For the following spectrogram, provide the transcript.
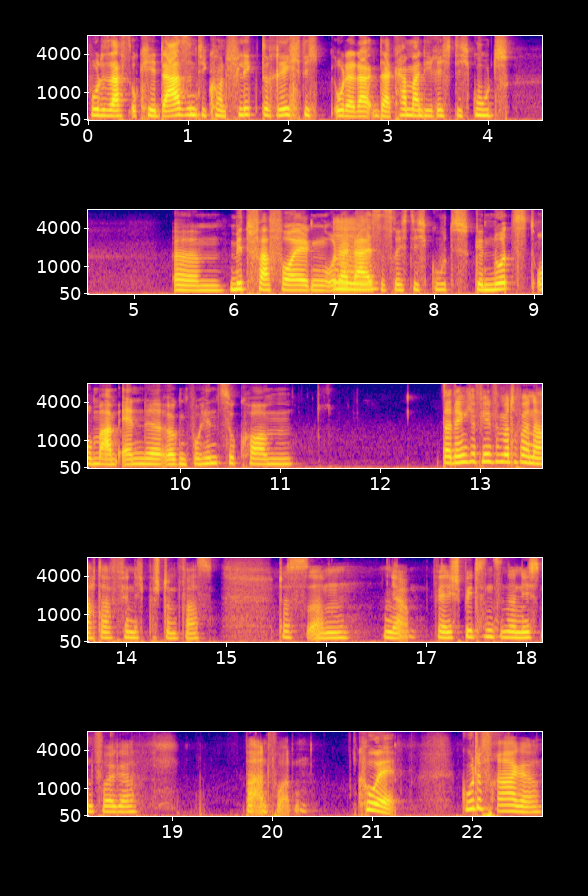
wo du sagst, okay, da sind die Konflikte richtig oder da, da kann man die richtig gut ähm, mitverfolgen oder mhm. da ist es richtig gut genutzt, um am Ende irgendwo hinzukommen. Da denke ich auf jeden Fall mal drüber nach, da finde ich bestimmt was. Das, ähm, ja, werde ich spätestens in der nächsten Folge beantworten. Cool. Gute Frage.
